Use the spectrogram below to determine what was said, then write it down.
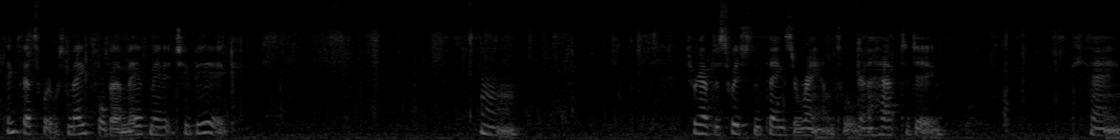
I think that's what it was made for, but I may have made it too big. Hmm. So we're to have to switch some things around. That's what we're going to have to do. Okay.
